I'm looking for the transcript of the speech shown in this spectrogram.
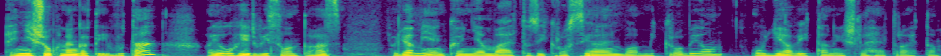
Ennyi sok negatív után, a jó hír viszont az, hogy amilyen könnyen változik rossz irányba a mikrobiom, úgy javítani is lehet rajta.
